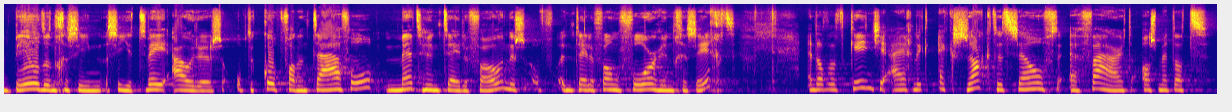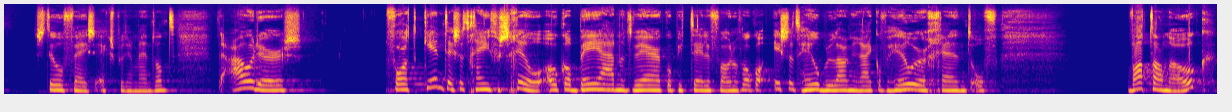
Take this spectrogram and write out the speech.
beeldend gezien zie je twee ouders op de kop van een tafel met hun telefoon. Dus of een telefoon voor hun gezicht. En dat het kindje eigenlijk exact hetzelfde ervaart als met dat stillface-experiment. Want de ouders, voor het kind is het geen verschil. Ook al ben je aan het werk op je telefoon, of ook al is het heel belangrijk of heel urgent of wat dan ook.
